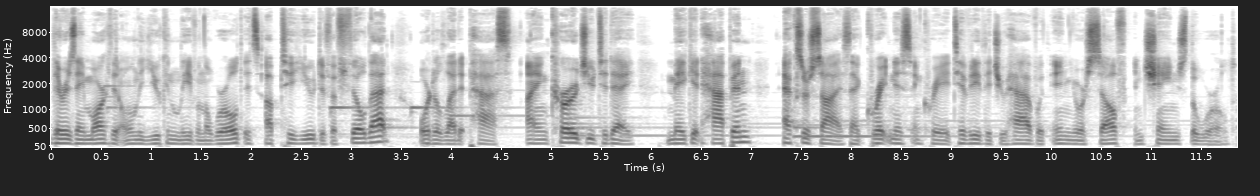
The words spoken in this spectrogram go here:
There is a mark that only you can leave on the world. It's up to you to fulfill that or to let it pass. I encourage you today make it happen. Exercise that greatness and creativity that you have within yourself and change the world.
